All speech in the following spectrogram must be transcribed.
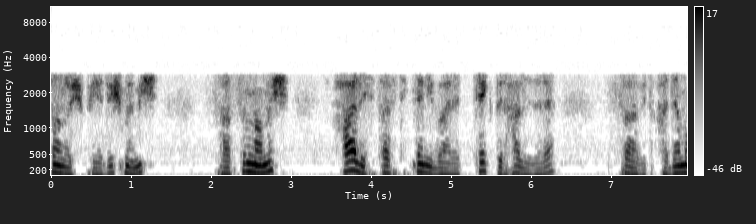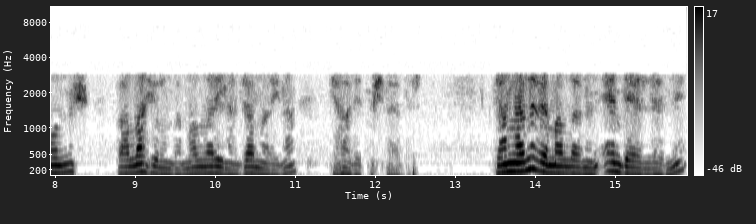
sonra şüpheye düşmemiş, sarsılmamış halis tasdikten ibaret tek bir hal üzere sabit kadem olmuş ve Allah yolunda mallarıyla canlarıyla cihad etmişlerdir. Canlarını ve mallarının en değerlerini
